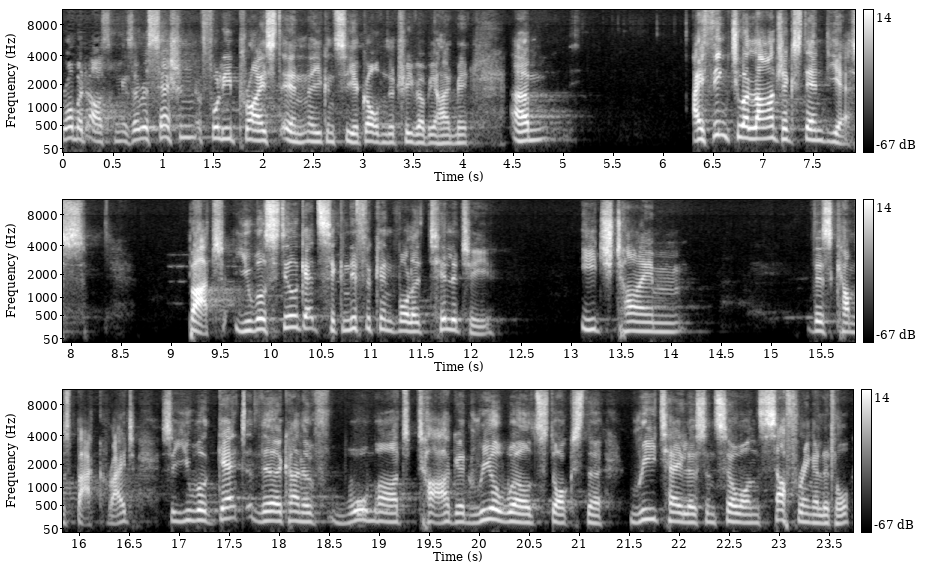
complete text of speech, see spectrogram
Robert asking, is a recession fully priced in? You can see a golden retriever behind me. Um, I think to a large extent, yes. But you will still get significant volatility each time this comes back, right? So you will get the kind of Walmart, Target, real world stocks, the retailers and so on suffering a little,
